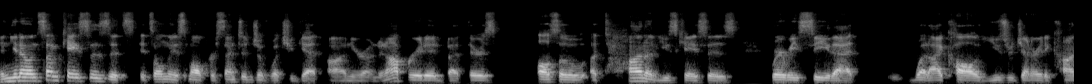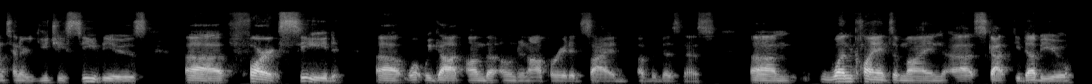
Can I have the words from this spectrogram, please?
and you know in some cases it's it's only a small percentage of what you get on your owned and operated but there's also a ton of use cases where we see that what i call user generated content or ugc views uh, far exceed uh, what we got on the owned and operated side of the business. Um, one client of mine uh, Scott DW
